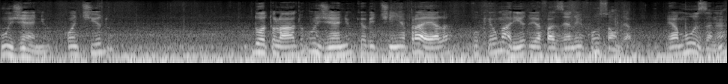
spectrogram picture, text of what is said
um gênio contido, do outro lado, um gênio que obtinha para ela o que o marido ia fazendo em função dela. É a musa, né?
